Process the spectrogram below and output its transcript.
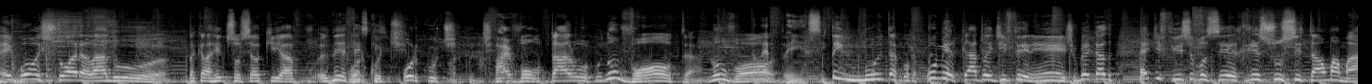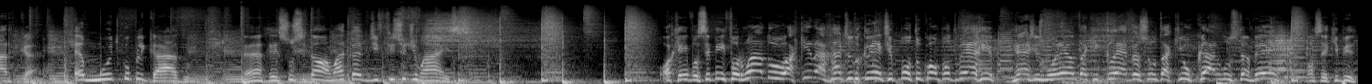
É igual a história lá do daquela rede social que a Orkut. esqueci. Orkut. Vai voltar o Orkut. Não volta, não volta. bem assim. Tem muita coisa. O mercado é diferente. O mercado é difícil você ressuscitar uma marca. É muito complicado. Né? Ressuscitar uma marca é difícil demais. Ok, você bem informado aqui na rádio do cliente.com.br. Regis Moreno tá aqui, Cleverson tá aqui, o Carlos também. Nossa equipe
